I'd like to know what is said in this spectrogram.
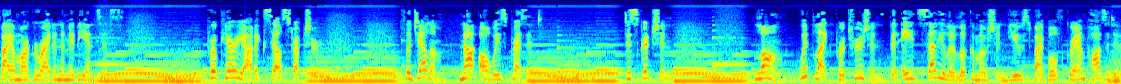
Thiomargarita namibiensis. Prokaryotic cell structure. Flagellum, not always present. Description. Long, whip-like protrusion that aids cellular locomotion used by both gram-positive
